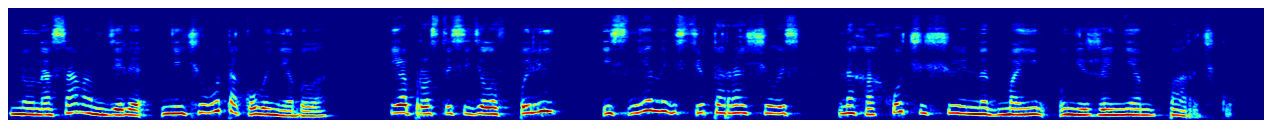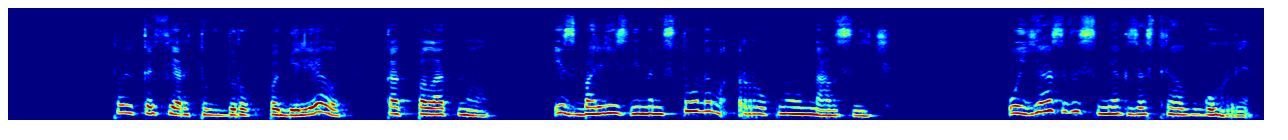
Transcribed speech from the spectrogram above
Но на самом деле ничего такого не было. Я просто сидела в пыли и с ненавистью таращилась на хохочущую над моим унижением парочку. Только Ферт вдруг побелел, как полотно, и с болезненным стоном рухнул навзничь. У язвы смех застрял в горле.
